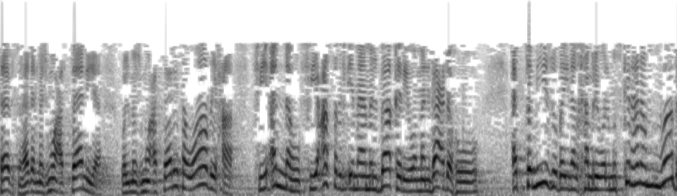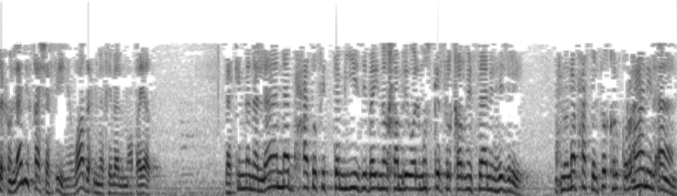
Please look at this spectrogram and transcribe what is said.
ثابت هذا المجموعة الثانية والمجموعة الثالثة واضحة في أنه في عصر الإمام الباقر ومن بعده التمييز بين الخمر والمسكر هذا واضح لا نقاش فيه واضح من خلال المعطيات. لكننا لا نبحث في التمييز بين الخمر والمسكر في القرن الثاني الهجري. نحن نبحث في الفقه القرآني الآن.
